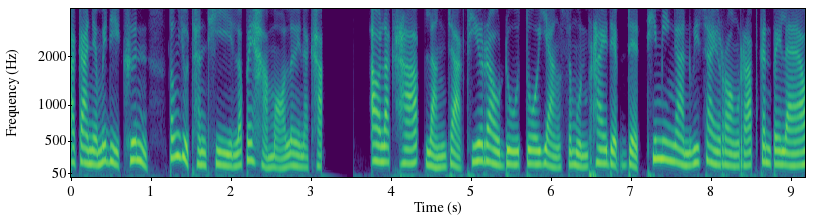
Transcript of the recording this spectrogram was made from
อาการยังไม่ดีขึ้น ต้องหยุดทันทีแล้วไปหาหมอเลยนะครับเอาละครับ หลังจากที่เราดูตัวอย่างสมุนไพรเด็ดๆ ที่มีงานวิจัยรองรับกันไปแล้ว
